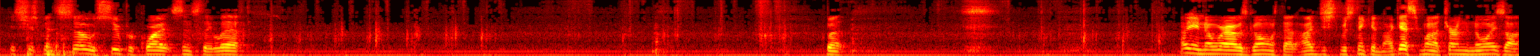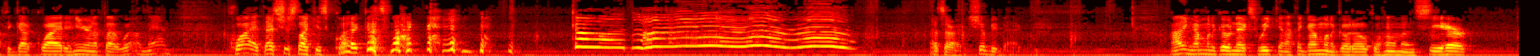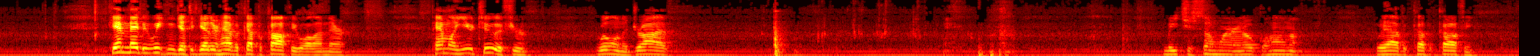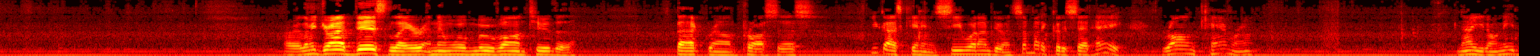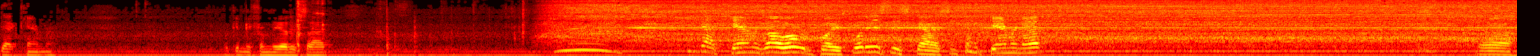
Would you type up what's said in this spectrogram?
It's just been so super quiet since they left. But I didn't know where I was going with that. I just was thinking, I guess when I turned the noise off, it got quiet in here, and I thought, well, man, quiet. That's just like it's quiet because my God. That's all right. She'll be back. I think I'm going to go next week, and I think I'm going to go to Oklahoma and see her. Kim, maybe we can get together and have a cup of coffee while I'm there. Pamela, you too, if you're willing to drive. Meet you somewhere in Oklahoma. We have a cup of coffee. All right, let me dry this layer and then we'll move on to the background process. You guys can't even see what I'm doing. Somebody could have said, hey, wrong camera. Now you don't need that camera. Look at me from the other side. He's got cameras all over the place. What is this guy? Kind of camera nut? Uh,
